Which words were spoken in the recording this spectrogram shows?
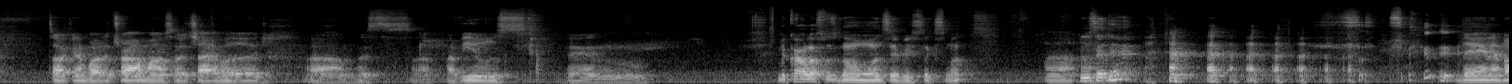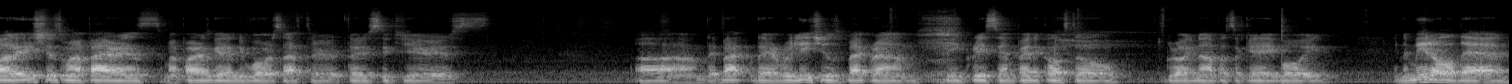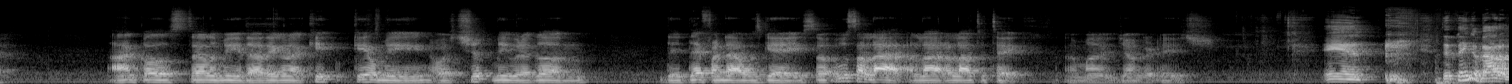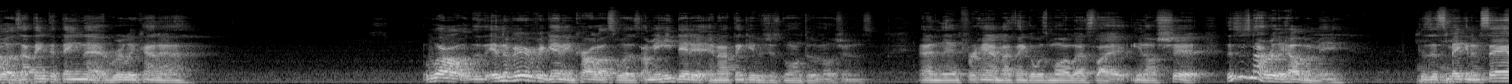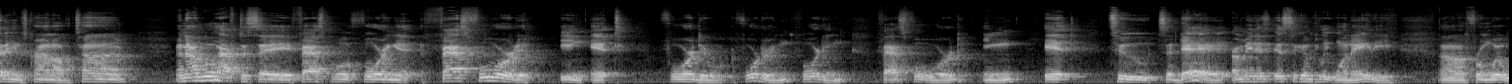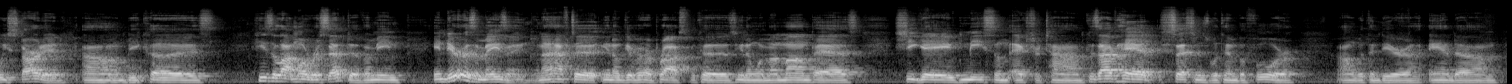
talking about the traumas of childhood, um, this uh, abuse, and But Carlos was going once every six months. uh, Who said that? then about the issues with my parents. My parents getting divorced after 36 years. Um, the back, their religious background, being Christian, Pentecostal, growing up as a gay boy. In the middle of that, uncles telling me that they're gonna ki- kill me or shoot me with a gun. They they found out I was gay, so it was a lot, a lot, a lot to take at my younger age. And the thing about it was, I think the thing that really kind of, well, in the very beginning, Carlos was, I mean, he did it, and I think he was just going through emotions. And then for him, I think it was more or less like, you know, shit, this is not really helping me because it's making him sad, and he was crying all the time. And I will have to say, fast forwarding it, fast forwarding it, forward, forwarding, forwarding, fast forwarding it to today. I mean, it's, it's a complete 180 uh, from where we started um, because he's a lot more receptive. I mean, Indira is amazing, and I have to, you know, give her her props because you know when my mom passed, she gave me some extra time because I've had sessions with him before um, with Indira, and um,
